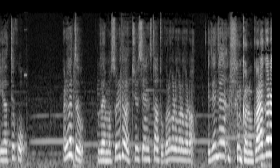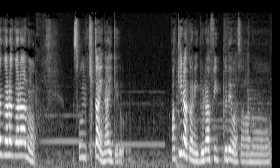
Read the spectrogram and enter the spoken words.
やっていこう。ありがとうございます。それでは抽選スタート。ガラガラガラガラ。え、全然、なんかあの、ガラガラガラガラの、そういう機会ないけど。明らかにグラフィックではさ、あの、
